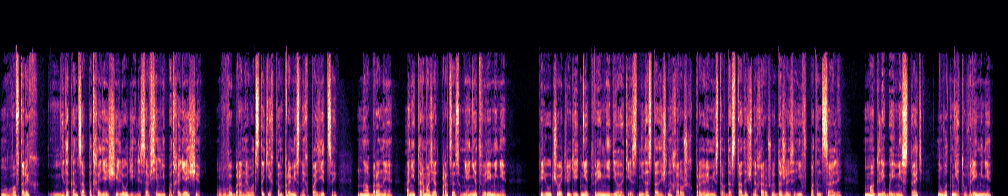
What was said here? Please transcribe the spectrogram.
Во-вторых, не до конца подходящие люди или совсем не подходящие, выбранные вот с таких компромиссных позиций, набранные, они тормозят процесс. У меня нет времени – переучивать людей, нет времени делать из недостаточно хороших программистов достаточно хороших, даже если они в потенциале могли бы ими стать. Но вот нету времени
